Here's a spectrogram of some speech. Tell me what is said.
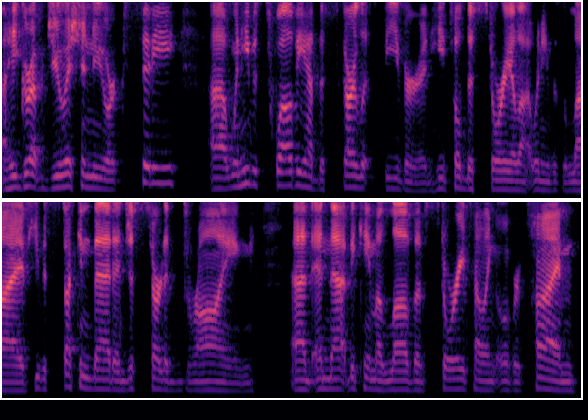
uh, he grew up Jewish in New York City. Uh, when he was 12, he had the scarlet fever, and he told this story a lot when he was alive. He was stuck in bed and just started drawing, and, and that became a love of storytelling over time.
